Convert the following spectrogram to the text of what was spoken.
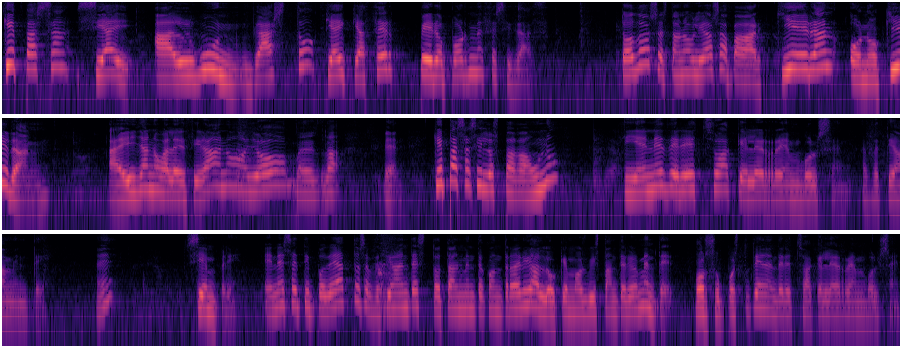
¿qué pasa si hay algún gasto que hay que hacer pero por necesidad? Todos están obligados a pagar, quieran o no quieran. Ahí ya no vale decir, ah, no, yo... Bien, ¿qué pasa si los paga uno? Tiene derecho a que le reembolsen, efectivamente. ¿eh? Siempre. En ese tipo de actos, efectivamente, es totalmente contrario a lo que hemos visto anteriormente. Por supuesto, tienen derecho a que le reembolsen,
